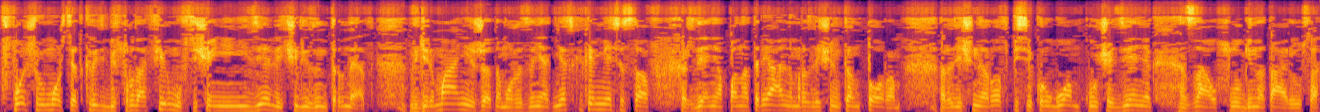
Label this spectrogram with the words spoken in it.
В Польше вы можете открыть без труда фирму в течение недели через интернет. В Германии же это может занять несколько месяцев, хождение по нотариальным различным конторам, различные росписи кругом, куча денег за услуги нотариуса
